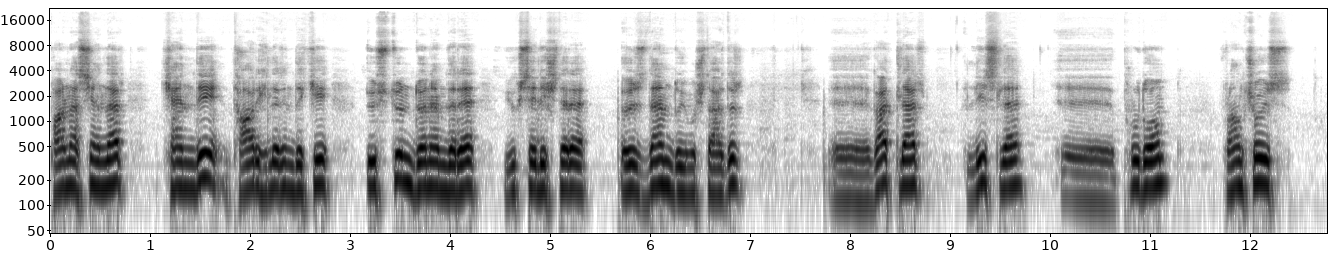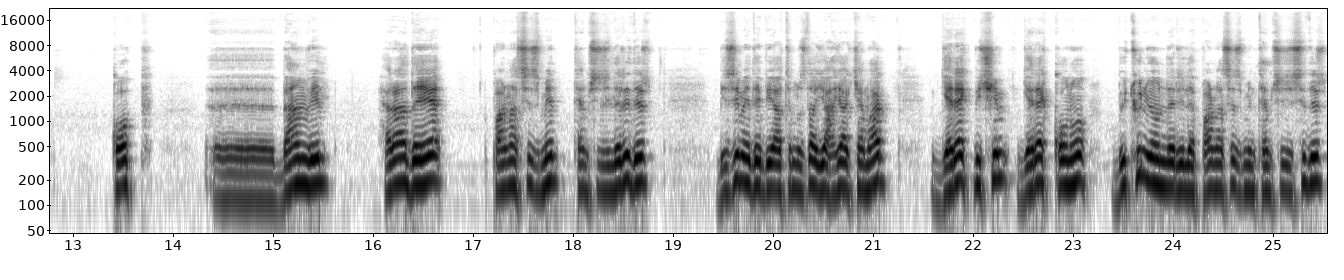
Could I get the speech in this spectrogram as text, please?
Parnasyenler kendi tarihlerindeki üstün dönemlere, yükselişlere özlem duymuşlardır. E, Gatler, Lisle, e, Proudhon, Francois Kop, e, Benville, Herade'ye Parnasizmin temsilcileridir. Bizim edebiyatımızda Yahya Kemal gerek biçim gerek konu bütün yönleriyle Parnasizmin temsilcisidir.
